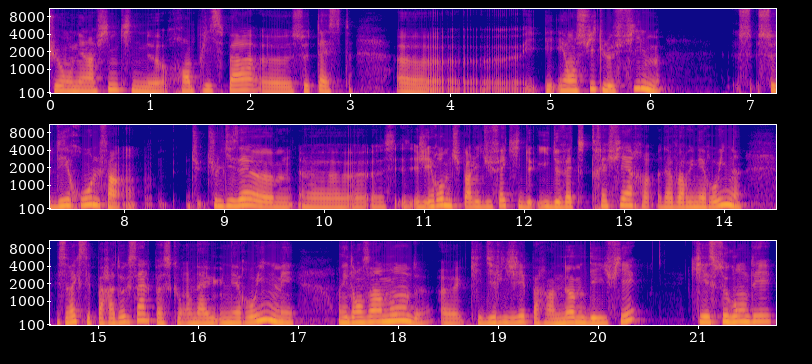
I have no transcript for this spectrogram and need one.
qu'on ait un film qui ne remplisse pas ce test. Et, ensuite, le film se déroule. Enfin, tu, le disais, Jérôme, tu parlais du fait qu'il devait être très fier d'avoir une héroïne. Mais c'est vrai que c'est paradoxal parce qu'on a une héroïne, mais on est dans un monde qui est dirigé par un homme déifié qui est secondé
